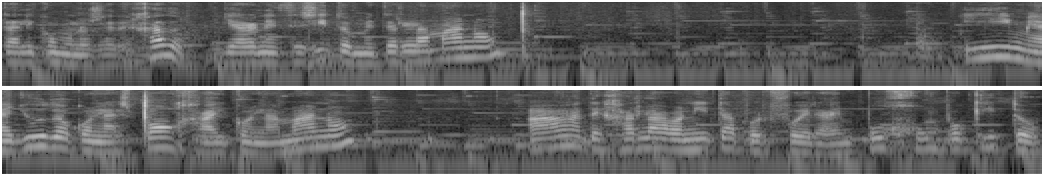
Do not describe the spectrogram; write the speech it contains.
tal y como los he dejado. Y ahora necesito meter la mano y me ayudo con la esponja y con la mano a dejarla bonita por fuera. Empujo un poquito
